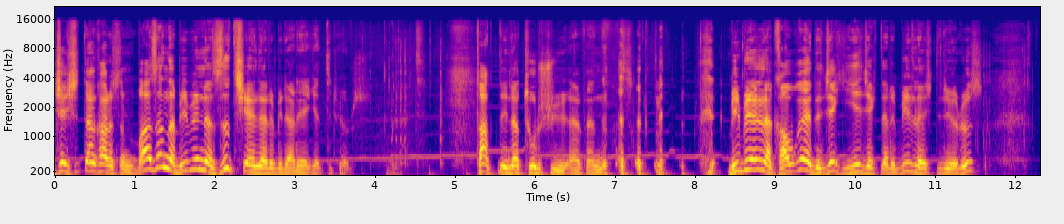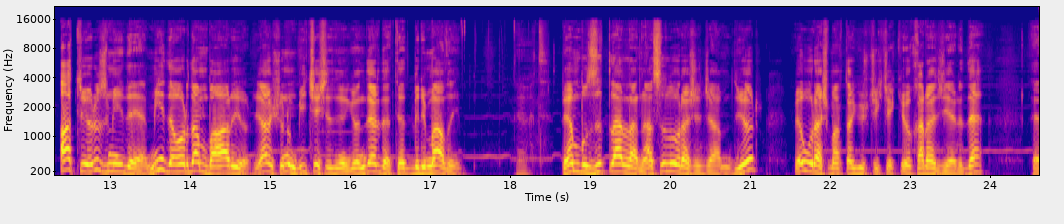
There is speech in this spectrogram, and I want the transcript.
çeşitten karıştırma. Bazen de birbirine zıt şeyleri bir araya getiriyoruz. Evet. Tatlıyla turşuyu efendim. Birbirleriyle kavga edecek yiyecekleri birleştiriyoruz. Atıyoruz mideye. Mide oradan bağırıyor. Ya şunun bir çeşidini gönder de tedbirimi alayım. Evet. Ben bu zıtlarla nasıl uğraşacağım diyor ve uğraşmakta güçlük çekiyor. Karaciğeri de e,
